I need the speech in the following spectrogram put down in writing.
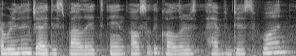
I really enjoyed this palette and also the colors have just one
